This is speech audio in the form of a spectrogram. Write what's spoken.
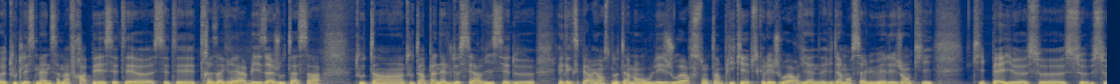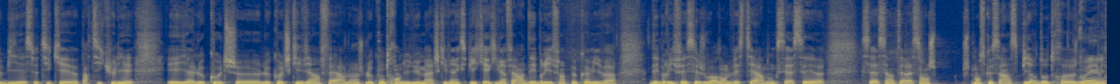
euh, toutes les semaines, ça m'a frappé. C'était c'était très agréable. Et ils ajoutent à ça tout un, tout un panel de services et d'expériences, et notamment où les joueurs sont impliqués, puisque les joueurs viennent évidemment saluer les gens qui, qui euh, ce, billet, ce ticket euh, particulier. Et il y a le coach, euh, le coach qui vient faire le, compte rendu du match, qui vient expliquer, qui vient faire un débrief, un peu comme il va débriefer ses joueurs dans le vestiaire. Donc c'est assez, assez intéressant. Je je pense que ça inspire d'autres clubs.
